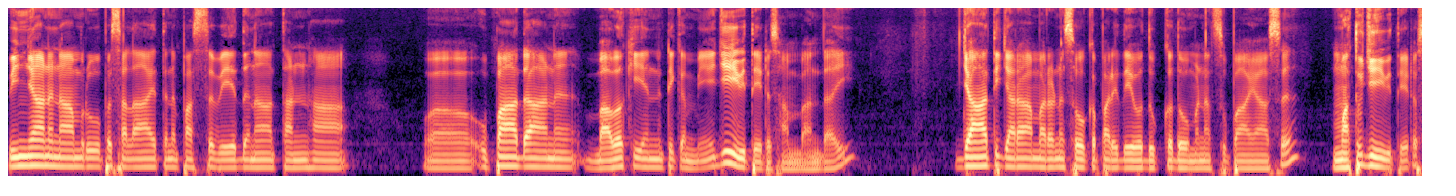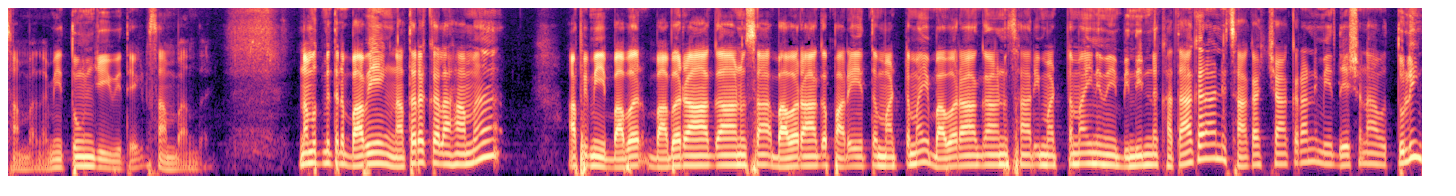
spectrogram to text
විඥාන නාම රූප සලායතන පස්ස වේදනා තණ්හා උපාදාන භව කියන ටික මේ ජීවිතයට සම්බන්ධයි. ජාති ජරා මරණ ශෝක පරිදේව දුක්ඛ දෝමනස් උපායාස මතු ජීවිතයට සම්බන්ධයි. මේ තුන් ජීවිතයකට සම්බන්ධයි. නමුත් මෙතන භවයෙන් නතර කළාම අපි මේ බවරාගානුසා බවරාග පරේත මට්ටමයි බවරාගානුසාරි මට්ටමයිනේ මේ බිඳින්න කතා කරන්නේ සාකච්ඡා කරන්නේ මේ දේශනාව තුලින්.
